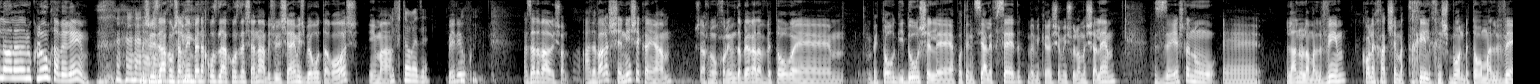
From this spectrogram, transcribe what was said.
לא עולה לנו כלום, חברים. בשביל זה אנחנו משלמים בין אחוז לאחוז לשנה, בשביל שהם ישברו את הראש עם ה... לפתור את זה. בדיוק. אז זה הדבר הראשון. הדבר השני שקיים, שאנחנו יכולים לדבר עליו בתור, אה, בתור גידור של אה, הפוטנציאל הפסד, במקרה שמישהו לא משלם, זה יש לנו, אה, לנו למלווים, כל אחד שמתחיל חשבון בתור מלווה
